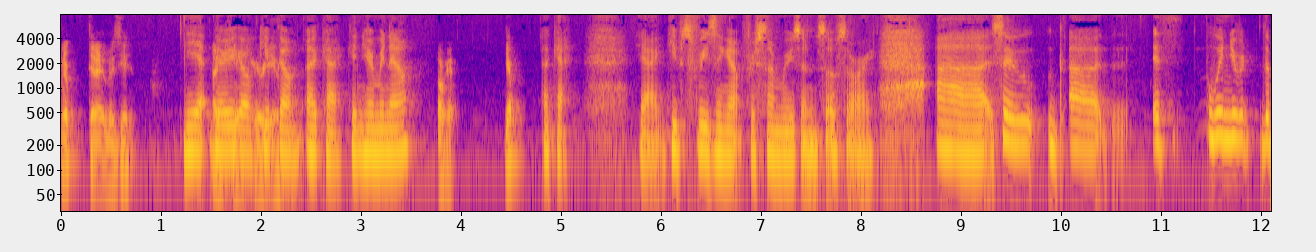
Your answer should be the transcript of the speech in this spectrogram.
Nope. Did I lose you? Yeah, there you go. Keep you. going. Okay. Can you hear me now? Okay. Yep. Okay. Yeah, it keeps freezing up for some reason. So sorry. Uh, so uh, it's when you're the,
